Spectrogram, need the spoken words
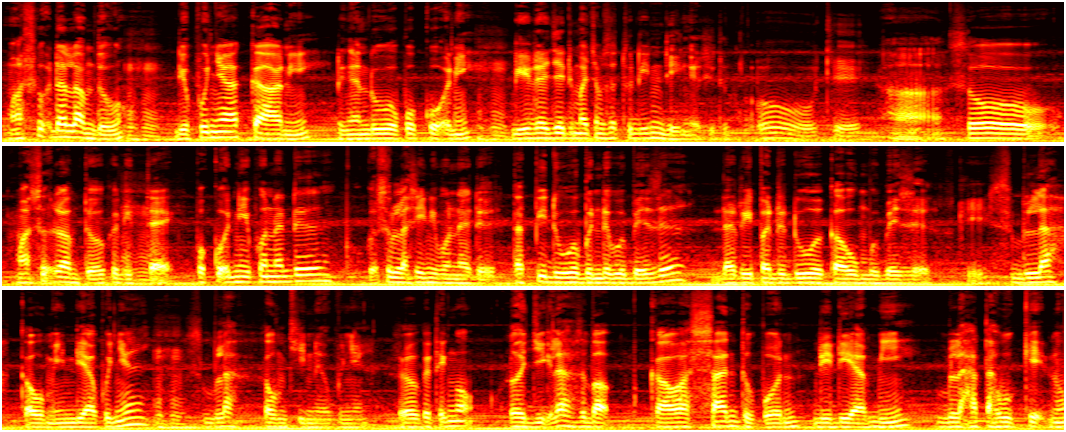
masuk dalam tu Mhm. dia punya akar ni dengan dua pokok ni Mhm. dia dah jadi macam satu dinding kat situ. Oh okay Ha, so masuk dalam tu aku detect pokok ni pun ada, pokok sebelah sini pun ada. Tapi dua benda berbeza daripada dua kaum berbeza. Okay, sebelah kaum India punya, Mhm. sebelah kaum Cina punya. So aku tengok logik lah sebab kawasan tu pun didiami belah atas bukit tu.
